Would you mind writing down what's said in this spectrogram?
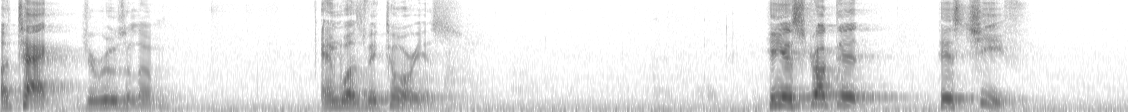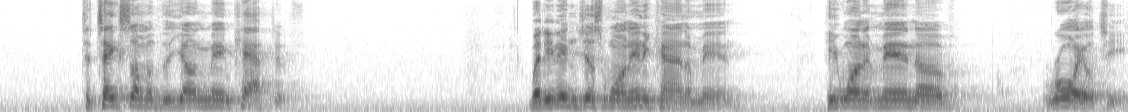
attacked Jerusalem and was victorious. He instructed his chief to take some of the young men captive. But he didn't just want any kind of men, he wanted men of royalty.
